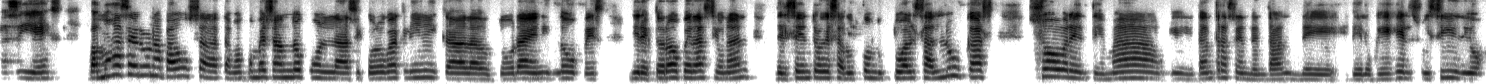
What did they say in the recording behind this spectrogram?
Así es. Vamos a hacer una pausa. Estamos conversando con la psicóloga clínica, la doctora Enid López, directora operacional del Centro de Salud Conductual San Lucas, sobre el tema eh, tan trascendental de, de, lo que es el suicidio,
